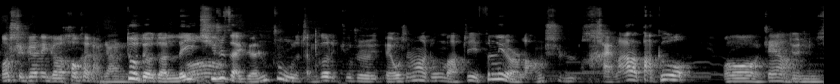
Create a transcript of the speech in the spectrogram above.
哦是跟那个浩克打架的，对对对，雷哦其实，在原著的整个就是北欧神话中吧，这芬利尔狼是海拉的大哥，哦，这样，对，你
